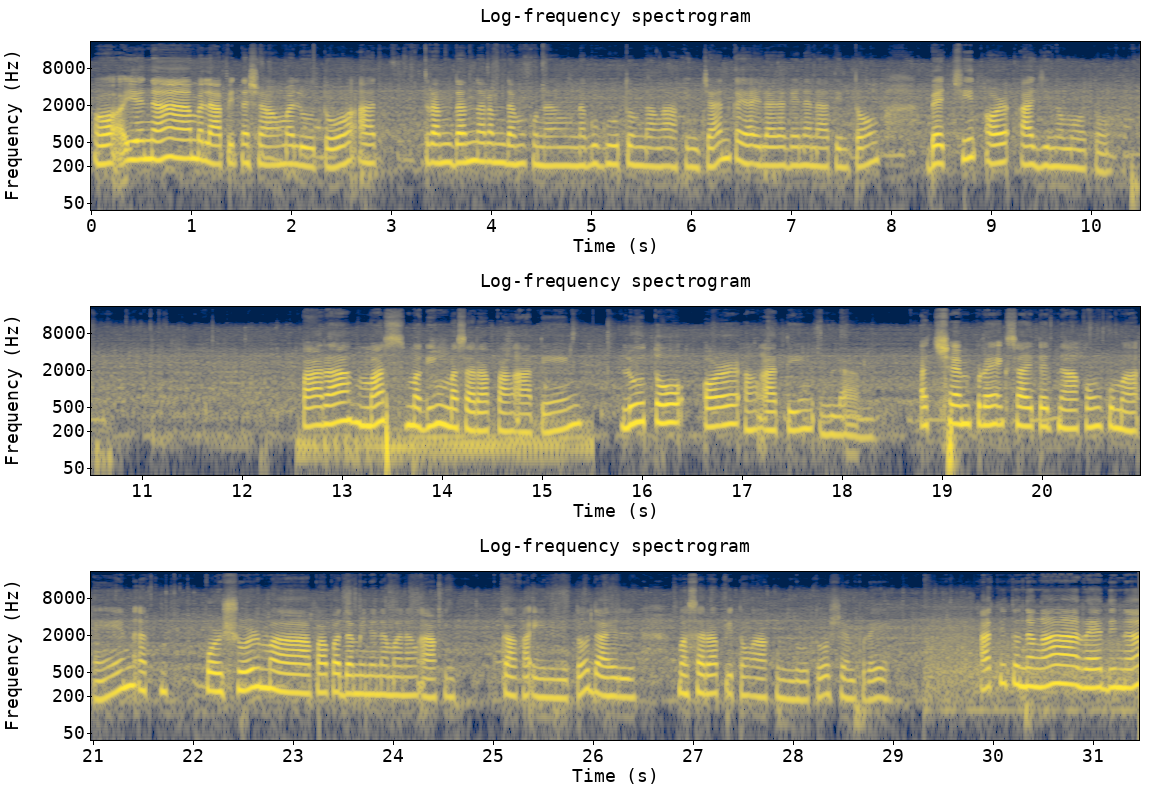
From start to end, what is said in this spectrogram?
Oh, ayan na. Malapit na siyang maluto. At ramdam na ramdam ko nang nagugutom ng aking tiyan. Kaya ilalagay na natin tong betchin or ajinomoto. Para mas maging masarap ang ating luto or ang ating ulam. At syempre, excited na akong kumain at for sure mapapadami na naman ang aking kakainin nito dahil masarap itong aking luto, syempre. At ito na nga, ready na.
